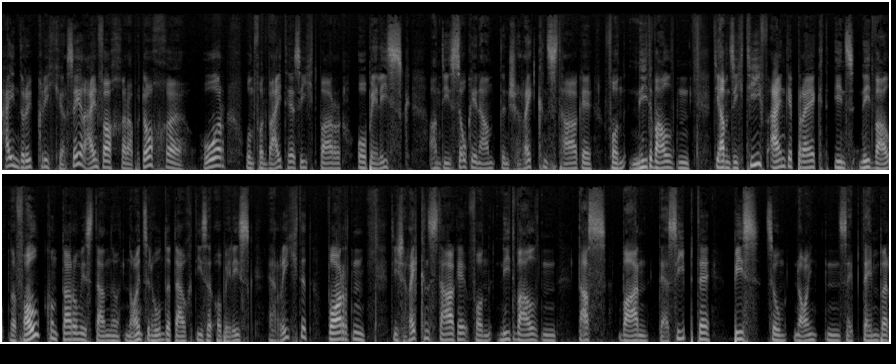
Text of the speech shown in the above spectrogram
eindrücklicher, sehr einfacher, aber doch hoher und von weit her sichtbarer Obelisk an die sogenannten Schreckenstage von Nidwalden. Die haben sich tief eingeprägt ins Nidwaldner Volk und darum ist dann 1900 auch dieser Obelisk errichtet worden. Die Schreckenstage von Nidwalden, das waren der 7. bis zum 9. September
